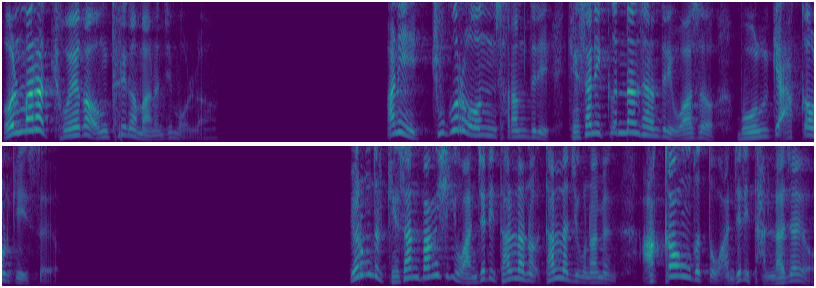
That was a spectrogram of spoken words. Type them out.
얼마나 교회가 엉터리가 많은지 몰라. 아니 죽으러 온 사람들이 계산이 끝난 사람들이 와서 뭘게 아까울 게 있어요 여러분들 계산 방식이 완전히 달라, 달라지고 나면 아까운 것도 완전히 달라져요.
